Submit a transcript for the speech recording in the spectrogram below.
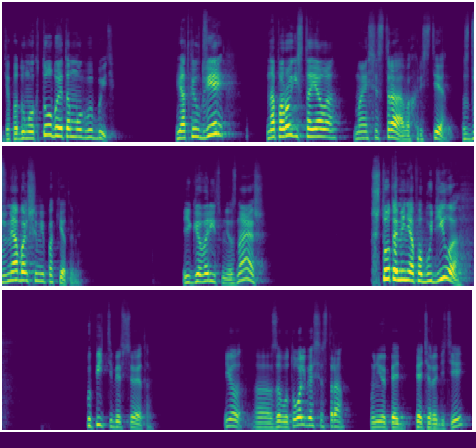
Я подумал, кто бы это мог бы быть? Я открыл дверь, на пороге стояла моя сестра во Христе с двумя большими пакетами. И говорит мне, знаешь, что-то меня побудило купить тебе все это. Ее э, зовут Ольга, сестра, у нее пять, пятеро детей.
